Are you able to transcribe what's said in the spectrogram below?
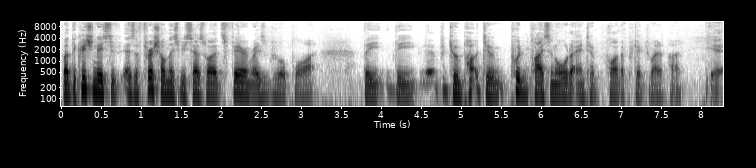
but the commission needs to, as a threshold, needs to be satisfied it's fair and reasonable to apply the the to, impo- to put in place an order and to apply the protected rate of pay. Yeah,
